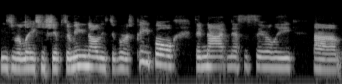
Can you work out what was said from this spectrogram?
these relationships? They're meeting all these diverse people. They're not necessarily um,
